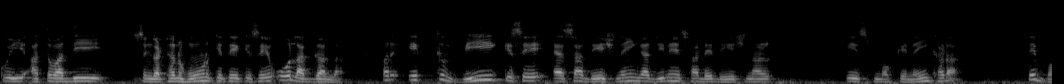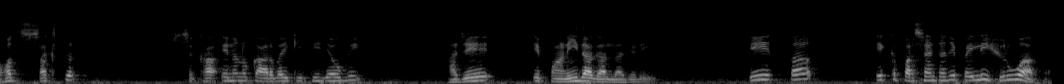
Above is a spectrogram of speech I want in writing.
ਕੋਈ ਅਤਵਾਦੀ ਸੰਗਠਨ ਹੋਣ ਕਿਤੇ ਕਿਸੇ, ਉਹ ਅਲੱਗ ਗੱਲ ਆ। ਪਰ ਇੱਕ ਵੀ ਕਿਸੇ ਐਸਾ ਦੇਸ਼ ਨਹੀਂਗਾ ਜਿਨੇ ਸਾਡੇ ਦੇਸ਼ ਨਾਲ ਇਸ ਮੌਕੇ ਨਹੀਂ ਖੜਾ ਤੇ ਬਹੁਤ ਸਖਤ ਸਿਖਾ ਇਹਨਾਂ ਨੂੰ ਕਾਰਵਾਈ ਕੀਤੀ ਜਾਊਗੀ। ਹਜੇ ਇਹ ਪਾਣੀ ਦਾ ਗੱਲ ਆ ਜਿਹੜੀ। ਇਹ ਤਾਂ 1% ਹਜੇ ਪਹਿਲੀ ਸ਼ੁਰੂਆਤ ਆ।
